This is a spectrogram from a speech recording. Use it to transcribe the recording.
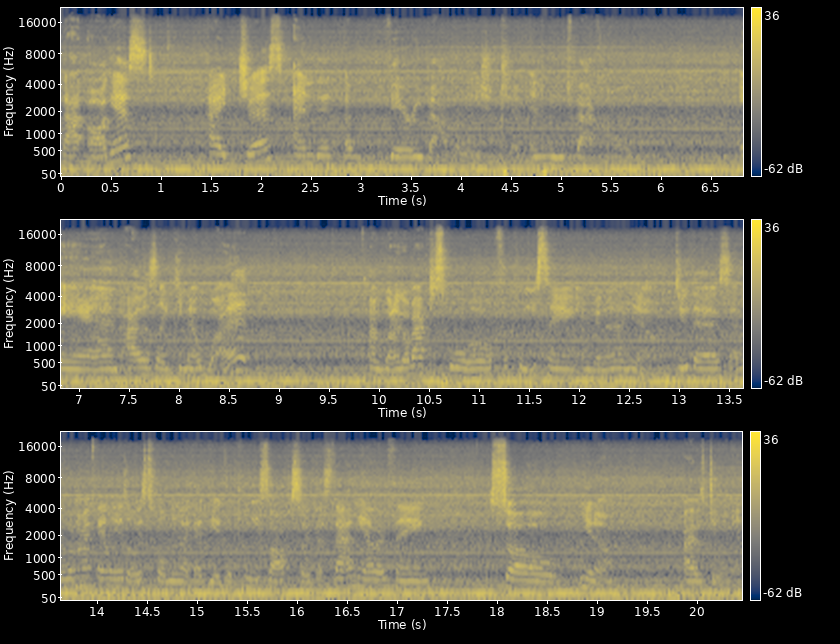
that August, I just ended a very bad relationship and moved back home. And I was like, you know what? I'm gonna go back to school for policing. I'm gonna, you know, do this. Everyone in my family has always told me like I'd be a good police officer, this, that, and the other thing. So, you know, I was doing it.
